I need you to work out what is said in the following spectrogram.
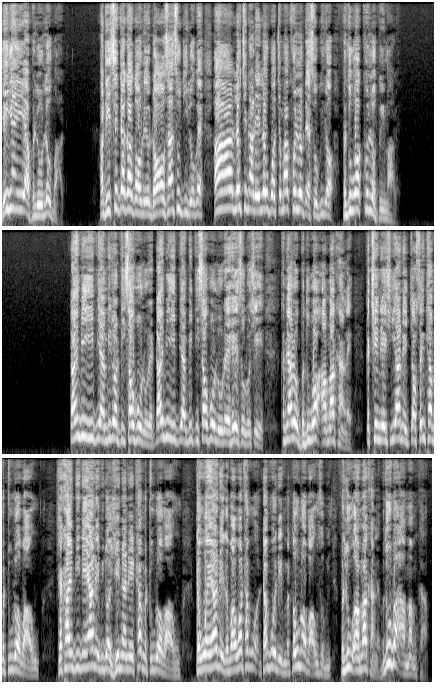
ငိမ့်ချမ်းရေးကဘယ်လိုလှုပ်မှာလဲအာဒီစစ်တပ်ကကောင်တွေကိုဒေါ်အောင်ဆန်းစုကြည်လိုပဲဟာလှုပ်ချင်တာတွေလှုပ်ပေါ့ကျမခွင့်လွတ်တယ်ဆိုပြီးတော့ဘသူကခွင့်လွတ်ပေးမှာလဲတိုင်းပြည်ကြီးပြန်ပြီးတော့တိဆောက်ဖို့လိုတယ်တိုင်းပြည်ကြီးပြန်ပြီးတိဆောက်ဖို့လိုတယ်ဟေ့ဆိုလို့ရှိရင်ခင်ဗျားတို့ဘသူကအာမခံလဲကချင်တွေရှိကနေကြောက်စိမ့်ထပ်မတူးတော့ပါဘူးရခိုင်ပြည်နယ်ကနေပြီးတော့ရေနံတွေထပ်မတူးတော့ပါဘူးတဝယ်ကနေသဘာဝထက်ဓာတ်ခွေတွေမသုံးတော့ပါဘူးဆိုပြီးဘလူအာမခံလဲဘသူမှအာမမခံဘူး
